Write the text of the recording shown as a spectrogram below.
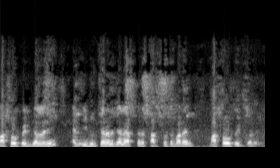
Basabo pet gallery. And YouTube channel চাইলে আপনারা সার্চ করতে পারেন বাসব পেট গ্যালারি।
